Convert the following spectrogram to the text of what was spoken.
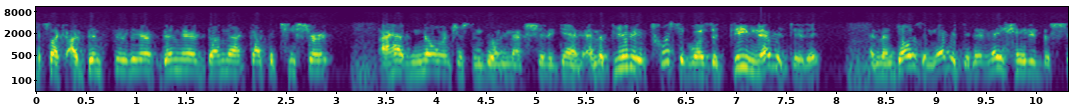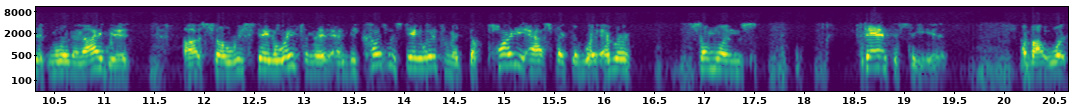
It's like I've been through there, been there, done that, got the T-shirt. I have no interest in doing that shit again. And the beauty of Twisted was that Dee never did it, and Mendoza never did it, and they hated the sit more than I did. Uh, so we stayed away from it, and because we stayed away from it, the party aspect of whatever someone's fantasy is about what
